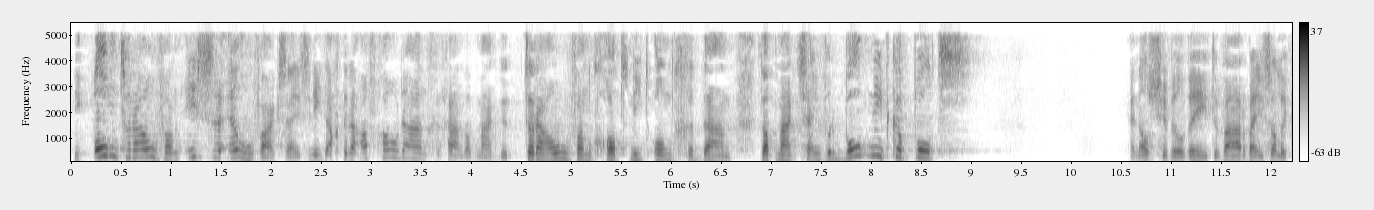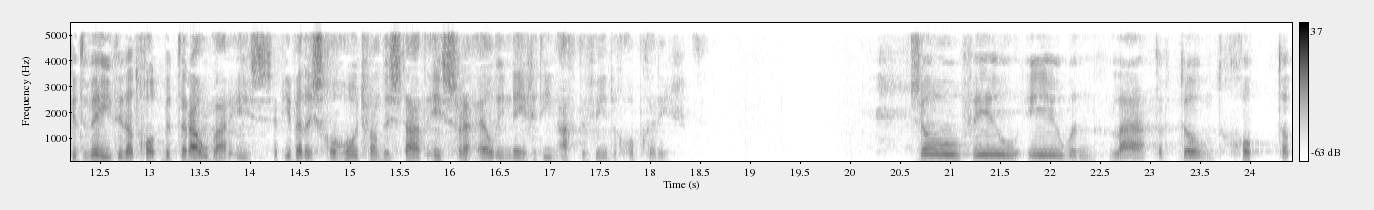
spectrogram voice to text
Die ontrouw van Israël, hoe vaak zijn ze niet achter de afgoden aangegaan? Dat maakt de trouw van God niet ongedaan. Dat maakt zijn verbond niet kapot. En als je wil weten, waarbij zal ik het weten dat God betrouwbaar is? Heb je wel eens gehoord van de staat Israël in 1948 opgericht? Zoveel eeuwen later toont God dat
